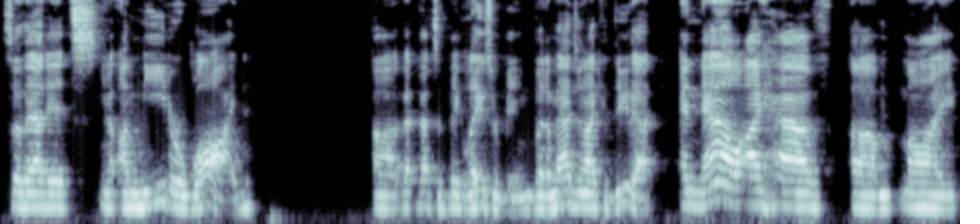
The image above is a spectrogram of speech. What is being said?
so that it's, you know, a meter wide, uh, that, that's a big laser beam, but imagine I could do that. And now I have um, my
